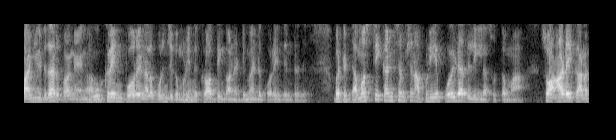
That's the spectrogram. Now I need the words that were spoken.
வாங்கிக்கிட்டு தான் இருப்பாங்க. எங்க ஆமா. உக்ரைன் போர் என்னால புரிஞ்சுக்க முடியுது. கிளாத்திங்கான டிமாண்ட் குறையுதுன்றது. பட் டொமஸ்டிக் கன்சம்ஷன் அப்படியே போயிடாது இல்லைங்களா சுத்தமா? ஸோ ஆடைக்கான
